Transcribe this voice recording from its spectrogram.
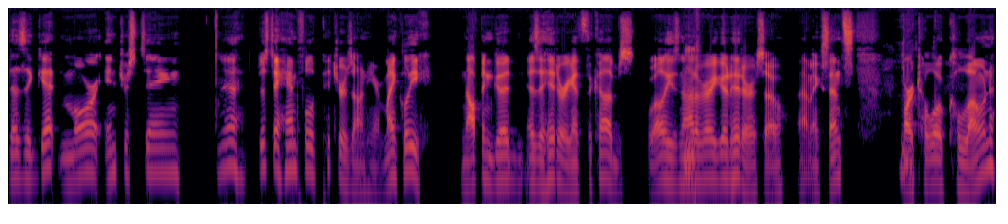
Does it get more interesting? Yeah, just a handful of pitchers on here. Mike Leake, not been good as a hitter against the Cubs. Well, he's not a very good hitter, so that makes sense. Bartolo Colon.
